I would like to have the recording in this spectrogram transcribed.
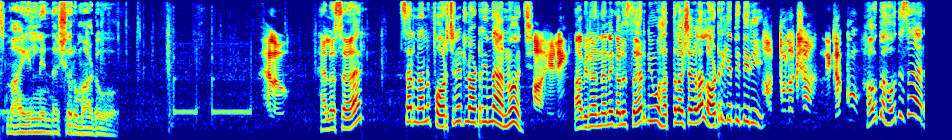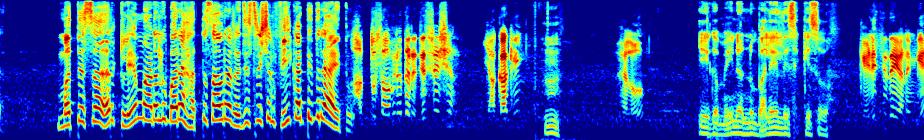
ಸ್ಮೈಲ್ನಿಂದ ಶುರು ಮಾಡು. ಹಲೋ ಹಲೋ ಸರ್ ಸರ್ ನಾನು ಫಾರ್ಚುನೇಟ್ ಲಾಟ್ರಿಯಿಂದ ಅನೋಜ್. ಹೇಳಿ. ಅಭಿನಂದನೆಗಳು ಸರ್ ನೀವು ಹತ್ತು ಲಕ್ಷಗಳ ಲಾಟ್ರಿ ಗೆದ್ದಿದ್ದೀರಿ. ಹತ್ತು ಲಕ್ಷ? ನಿಜಕ್ಕೂ? ಹೌದು ಹೌದು ಸರ್ ಮತ್ತೆ ಸರ್ ಕ್ಲೇಮ್ ಮಾಡಲು ಬರೀ ಹತ್ತು ಸಾವಿರ ರಿಜಿಸ್ಟ್ರೇಷನ್ ಫೀ ಕಟ್ಟಿದ್ರೆ ಆಯ್ತು. ಹತ್ತು ಸಾವಿರದ ರಿಜಿಸ್ಟ್ರೇಷನ್ ಯಾಕಾಗಿ? ಹ್ಮ್. ಹಲೋ ಈಗ ಮೀನನ್ನು ಬಲೆಯಲ್ಲಿ ಸಿಕ್ಕಿಸು. ಕೇಳಿಸಿದೆಯಾ ನಿಮ್ಗೆ?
